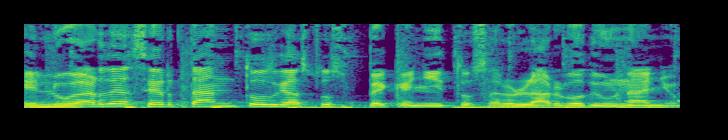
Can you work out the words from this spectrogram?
en lugar de hacer tantos gastos pequeñitos a lo largo de un año,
